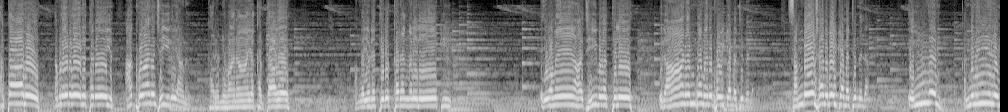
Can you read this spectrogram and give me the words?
കർത്താവ് നമ്മൾ ഓരോരുത്തരെയും ആഹ്വാനം ചെയ്യുകയാണ്. കരുണ്യവാനായ കർത്താവ് അങ്ങയുടെ തിരുക്കരങ്ങളിലേക്ക് ദൈവമേ ആ ജീവിതത്തിൽ ഒരു ആനന്ദം അനുഭവിക്കാൻ പറ്റുന്നില്ല. സന്തോഷം അനുഭവിക്കാൻ പറ്റുന്നില്ല. എന്നും കണ്ണുനീരും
